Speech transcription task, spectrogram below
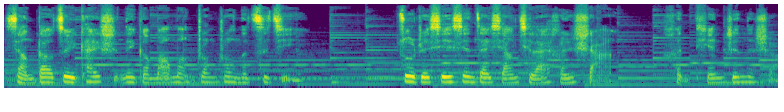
想到最开始那个莽莽撞撞的自己，做这些现在想起来很傻、很天真的事儿。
